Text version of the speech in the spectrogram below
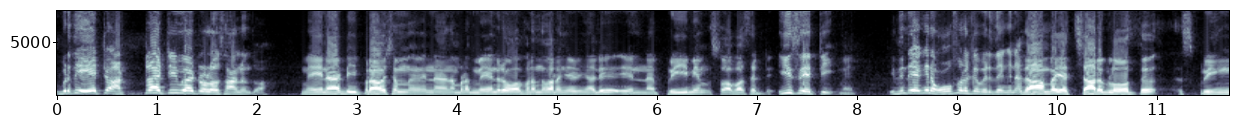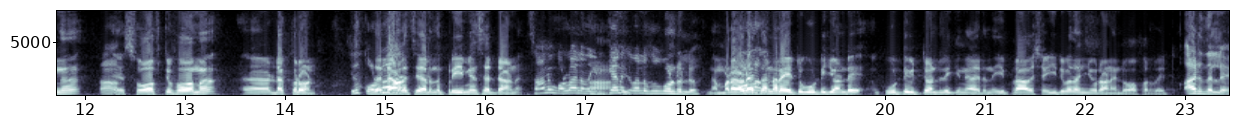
ഇവിടുത്തെ ഏറ്റവും അട്രാക്റ്റീവ് ആയിട്ടുള്ള സാധനം എന്തുവാ? മെയിനായിട്ട് ഈ പ്രാവശ്യം പിന്നെ നമ്മുടെ മെയിൻ ഒരു ഓഫർ എന്ന് പറഞ്ഞു കഴിഞ്ഞാൽ പിന്നെ പ്രീമിയം സോഫ സെറ്റ് ഈ സെറ്റി. ഇതിന്റെ എങ്ങനെ ഓഫർ ഒക്കെ വരുന്നത് എങ്ങനെ? ഇതാകുമ്പോ H R cloth spring soft foam dacron ഇത് കൊള്ളാം ഇതെല്ലാം കൂടെ ചേർന്ന് പ്രീമിയം സെറ്റ് ആണ്. സാധനം കൊള്ളാലോ. ഇരിക്കാനൊക്കെ നല്ല സുഖമുണ്ടല്ലോ. നമ്മുടെ കടയിൽ തന്നെ റേറ്റ് കൂട്ടിക്കൊണ്ട് കൂട്ടി വിറ്റോണ്ടിരിക്കുന്നതായിരുന്നു. ഈ പ്രാവശ്യം ഇരുപത് അഞ്ഞൂറാണ് എന്റെ ഓഫർ റേറ്റ് ആയിരുന്നല്ലേ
